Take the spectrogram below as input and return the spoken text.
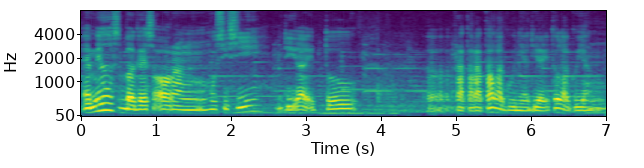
Emil sebagai seorang musisi, dia itu rata-rata lagunya dia itu lagu yang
